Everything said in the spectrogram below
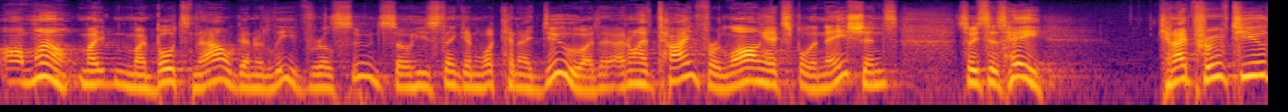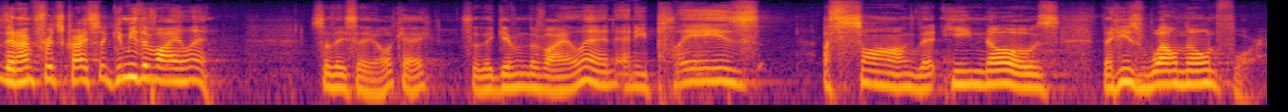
Oh, well, my, my boat's now going to leave real soon. So he's thinking, What can I do? I don't have time for long explanations. So he says, Hey, can I prove to you that I'm Fritz Kreisler? Give me the violin. So they say, Okay. So they give him the violin, and he plays a song that he knows that he's well known for.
